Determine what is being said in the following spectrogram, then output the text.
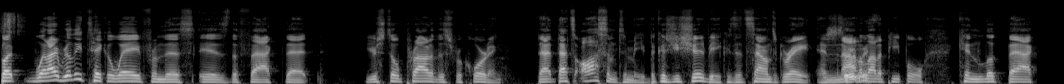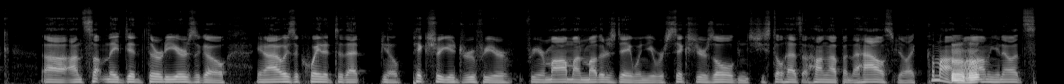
But what I really take away from this is the fact that you're still proud of this recording. That that's awesome to me because you should be because it sounds great, and Absolutely. not a lot of people can look back uh, on something they did 30 years ago. You know, I always equate it to that you know picture you drew for your for your mom on Mother's Day when you were six years old, and she still has it hung up in the house. And you're like, "Come on, mm-hmm. mom," you know, it's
